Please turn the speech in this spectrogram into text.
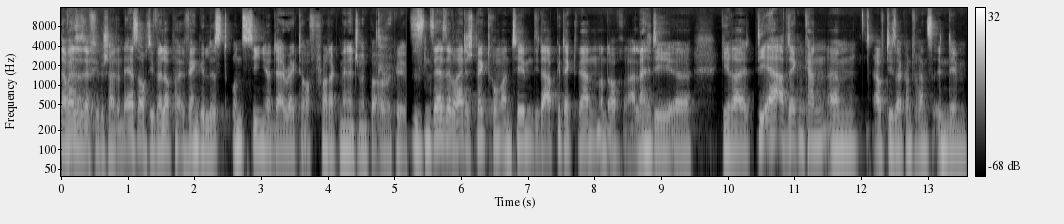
da weiß er sehr viel Bescheid. Und er ist auch Developer Evangelist und Senior Director of Product Management bei Oracle. Das ist ein sehr, sehr breites Spektrum an Themen, die da abgedeckt werden und auch alleine die äh, Gerald, die er abdecken kann ähm, auf dieser Konferenz in dem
